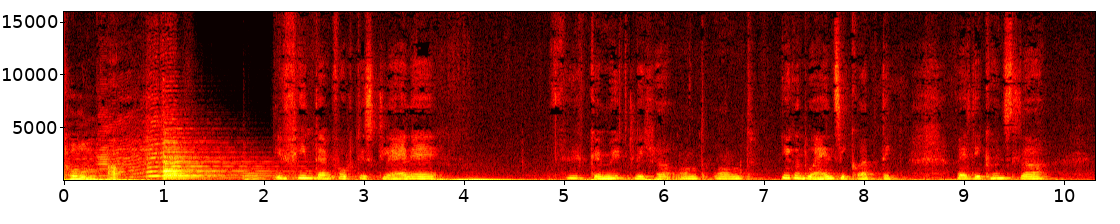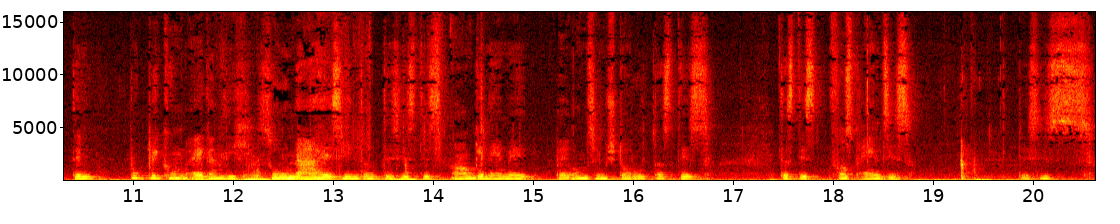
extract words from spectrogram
Ton ab. Ich finde einfach das Kleine viel gemütlicher und, und irgendwo einzigartig, weil die Künstler dem Publikum eigentlich so nahe sind und das ist das Angenehme bei uns im Stadl, dass das, dass das fast eins ist. Das, ist,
